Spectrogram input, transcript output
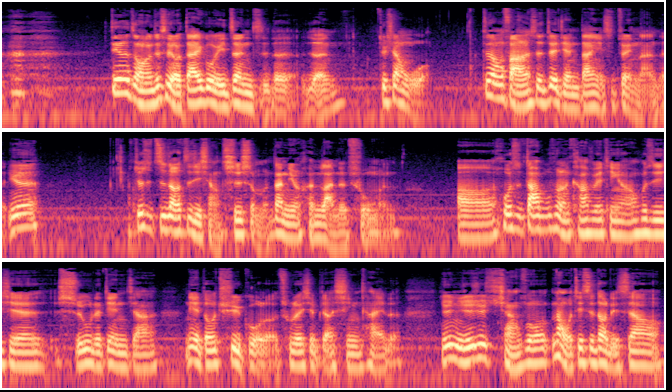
第二种呢，就是有待过一阵子的人。就像我这种反而是最简单也是最难的，因为就是知道自己想吃什么，但你又很懒得出门啊、或是大部分的咖啡厅啊，或是一些食物的店家，你也都去过了，除了一些比较新开的，因为你就去想说，那我这次到底是要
